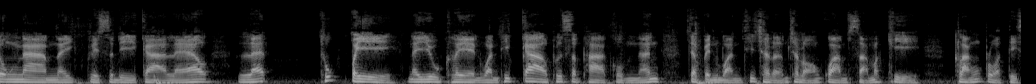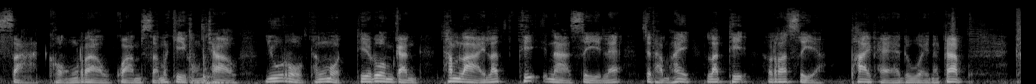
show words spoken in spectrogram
ลงนามในกฤษฎีกาแล้ว และ ทุกปีในยูเครนวันที่ 9 พฤษภาคมนั้น จะเป็นวันที่เฉลิมฉลองความสามัคคี ครั้งประวัติศาสตร์ของเราความสามัคคีของชาว ยุโรปทั้งหมดที่ร่วมกันทำลายลัทธินาซีและจะทำให้ลัทธิรัสเซียพ่ายแพ้ด้วยนะครับค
